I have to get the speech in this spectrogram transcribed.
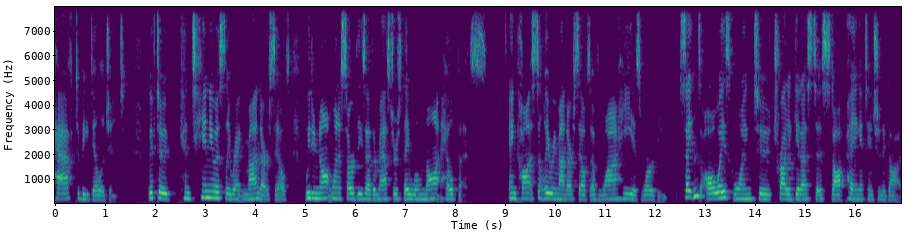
have to be diligent. We have to continuously remind ourselves we do not want to serve these other masters. They will not help us and constantly remind ourselves of why he is worthy. Satan's always going to try to get us to stop paying attention to God,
